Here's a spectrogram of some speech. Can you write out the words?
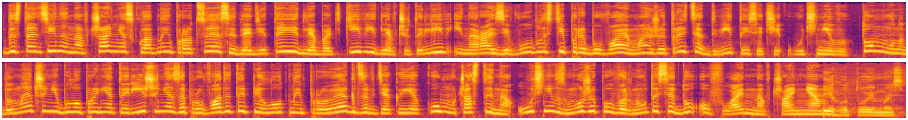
Дистанційне навчання складний процес і для дітей, і для батьків, і для вчителів. І наразі в області перебуває майже 32 тисячі учнів. Тому на Донеччині було прийнято рішення запровадити пілотний проект, завдяки якому частина учнів зможе повернутися до офлайн навчання. І готуємось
